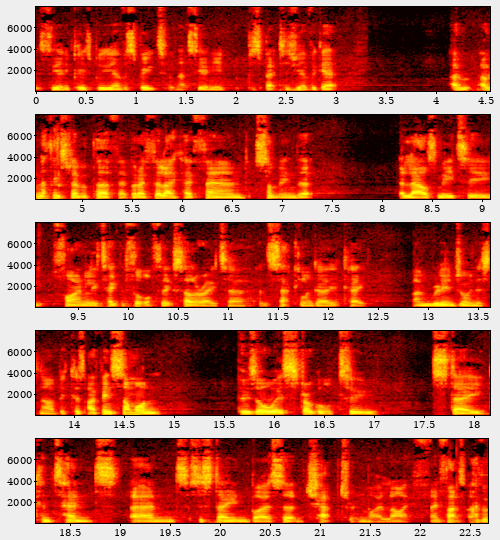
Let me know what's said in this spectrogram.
is the only people you ever speak to, and that's the only perspectives you ever get. I, I, nothing's ever perfect, but I feel like I found something that allows me to finally take the foot off the accelerator and settle and go, okay, I'm really enjoying this now because I've been someone who's always struggled to stay content and sustained by a certain chapter in my life. In fact, I have a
